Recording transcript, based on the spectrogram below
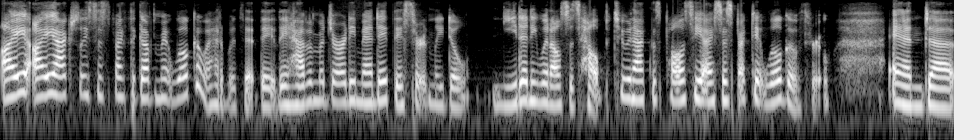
I I actually suspect the government will go ahead with it. They they have a majority mandate. They certainly don't need anyone else's help to enact this policy. I suspect it will go through, and uh,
